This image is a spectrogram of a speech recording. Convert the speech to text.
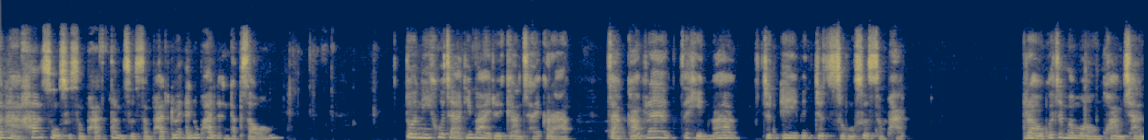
การหาค่าสูงสุดสัมพัทธ์ต่ำสุดสัมพัทธ์ด้วยอนุพันธ์อันดับ 2 ตัวนี้ครูจะอธิบายโดยการใช้กราฟ จากกราฟแรกจะเห็นว่าจุด A เป็นจุดสูงสุดสัมพัทธ์เราก็จะมามองความชัน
